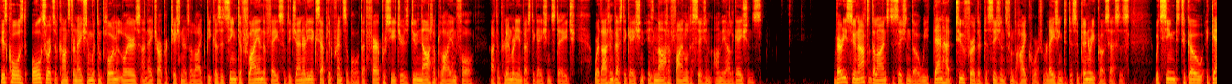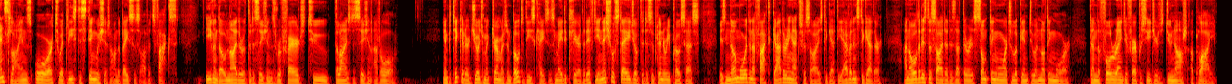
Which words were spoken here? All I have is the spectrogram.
This caused all sorts of consternation with employment lawyers and HR practitioners alike because it seemed to fly in the face of the generally accepted principle that fair procedures do not apply in full at the preliminary investigation stage, where that investigation is not a final decision on the allegations. Very soon after the Lyons decision, though, we then had two further decisions from the High Court relating to disciplinary processes, which seemed to go against Lyons or to at least distinguish it on the basis of its facts, even though neither of the decisions referred to the Lyons decision at all. In particular, Judge McDermott in both of these cases made it clear that if the initial stage of the disciplinary process is no more than a fact gathering exercise to get the evidence together, and all that is decided is that there is something more to look into and nothing more, then the full range of fair procedures do not apply.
